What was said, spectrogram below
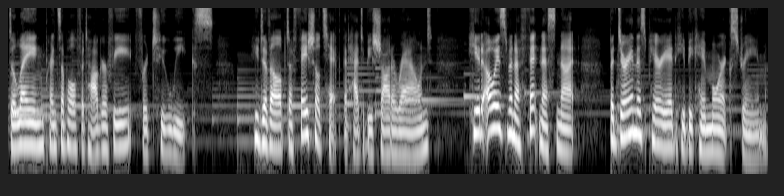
delaying principal photography for two weeks. He developed a facial tic that had to be shot around. He had always been a fitness nut, but during this period he became more extreme.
